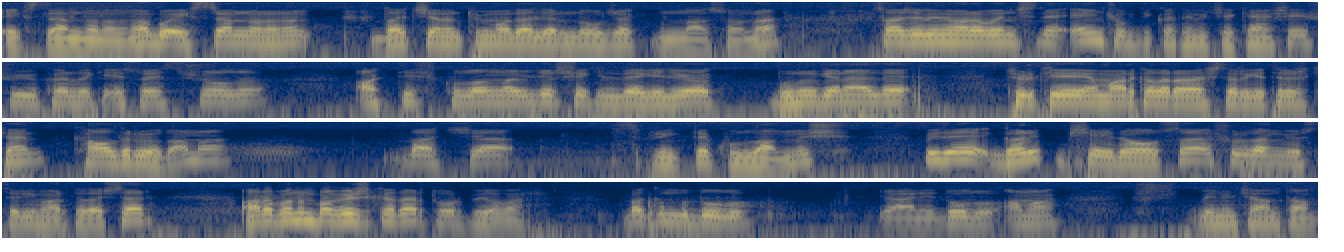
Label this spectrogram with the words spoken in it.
Ekstrem donanıma. Bu ekstrem donanım Dacia'nın tüm modellerinde olacak bundan sonra. Sadece benim arabanın içinde en çok dikkatimi çeken şey şu yukarıdaki SOS tuşu oldu. Aktif kullanılabilir şekilde geliyor. Bunu genelde Türkiye'ye markalar araçları getirirken kaldırıyordu ama Dacia Spring'de kullanmış. Bir de garip bir şey de olsa şuradan göstereyim arkadaşlar. Arabanın bagajı kadar torpido var. Bakın bu dolu. Yani dolu ama benim çantam.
